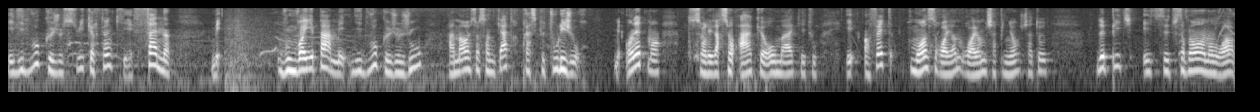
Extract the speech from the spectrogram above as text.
Et dites-vous que je suis quelqu'un qui est fan. Mais vous me voyez pas, mais dites-vous que je joue à Mario 64 presque tous les jours. Mais honnêtement, sur les versions hacker ou Mac et tout. Et en fait, moi, ce royaume, royaume champignon, château de Peach, et c'est tout simplement un endroit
